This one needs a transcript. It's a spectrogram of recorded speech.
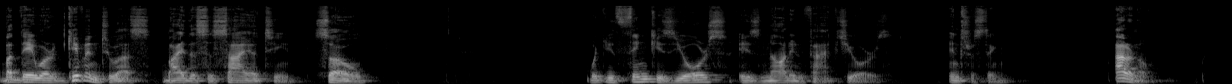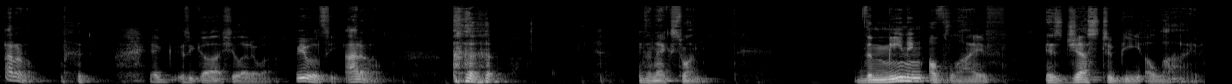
but they were given to us by the society. So, what you think is yours is not in fact yours. Interesting. I don't know. I don't know. we will see. I don't know. the next one. The meaning of life is just to be alive.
